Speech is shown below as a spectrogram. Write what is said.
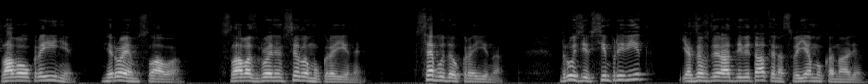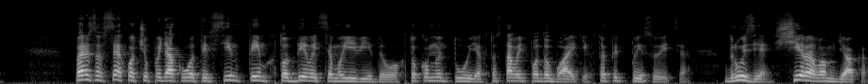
Слава Україні! Героям слава! Слава Збройним силам України! Все буде Україна! Друзі, всім привіт! Як завжди радий вітати на своєму каналі. Перш за все, хочу подякувати всім тим, хто дивиться мої відео, хто коментує, хто ставить подобайки, хто підписується. Друзі, щиро вам дяка.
